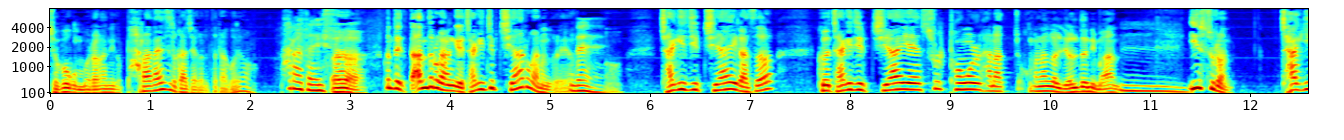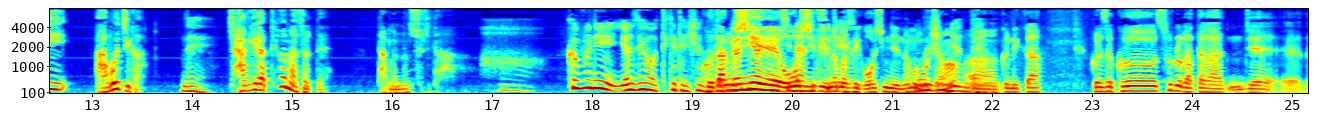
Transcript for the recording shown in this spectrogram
저보고 뭐라 하니까 파라다이스를 가자 그러더라고요. 파라다이스. 어. 근데 딴 데로 가는 게 자기 집 지하로 가는 거예요. 네. 어. 자기 집 지하에 가서 그 자기 집 지하에 술통을 하나 조그만한 걸 열더니만 음. 이 술은 자기 아버지가 네. 자기가 태어났을 때 담았는 술이다. 아, 그분이 연세가 어떻게 되셨나요? 그 당시에 몇 년이 지난 50이 술이에요? 넘었으니까 50년 넘은 거죠. 50년 된. 어, 그러니까 그래서 그 술을 갖다가 이제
